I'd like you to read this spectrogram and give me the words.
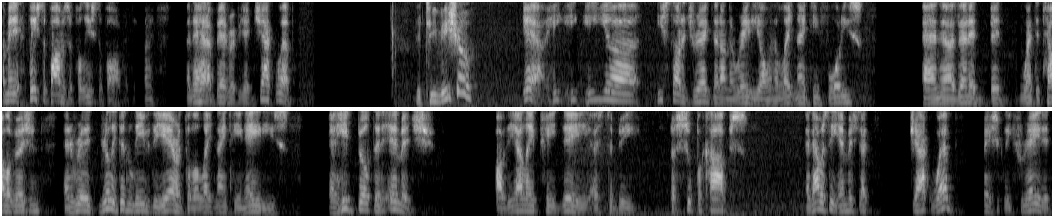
I mean, the police department's a police department, you know, and they had a bad reputation. Jack Webb. the TV show. Yeah, he he he uh, he started Dragnet on the radio in the late 1940s, and uh, then it it went to television, and it really really didn't leave the air until the late 1980s, and he built an image of the LAPD as to be the super cops, and that was the image that Jack Webb basically created.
